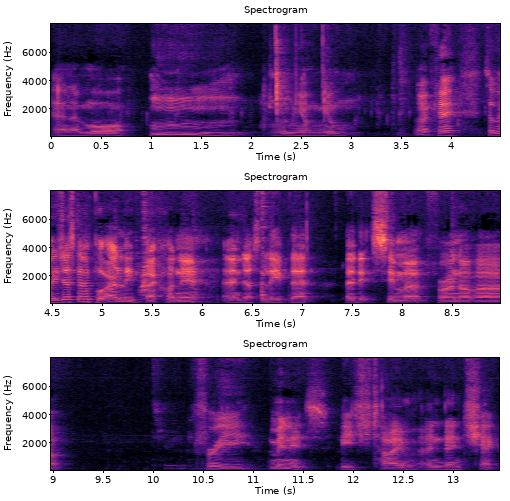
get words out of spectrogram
and a more mmm, yum yum yum. Okay, so we're just gonna put our lid back on here and just leave that. Let it simmer for another three minutes each time and then check.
